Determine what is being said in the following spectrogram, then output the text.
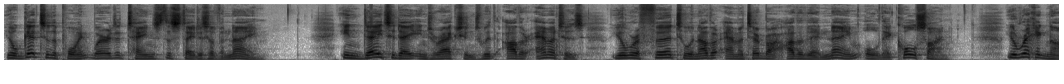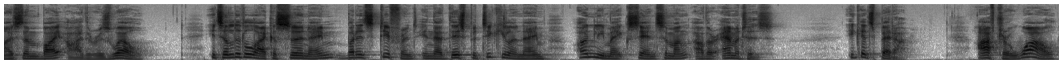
you'll get to the point where it attains the status of a name. In day to day interactions with other amateurs, you'll refer to another amateur by either their name or their call sign. You'll recognize them by either as well. It's a little like a surname, but it's different in that this particular name only makes sense among other amateurs. It gets better. After a while,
